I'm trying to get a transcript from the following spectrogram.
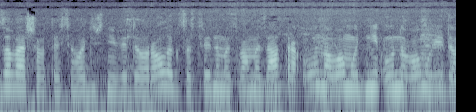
Завершувати сьогоднішній відеоролик. Зустрінемось з вами завтра у новому дні, у новому відео.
